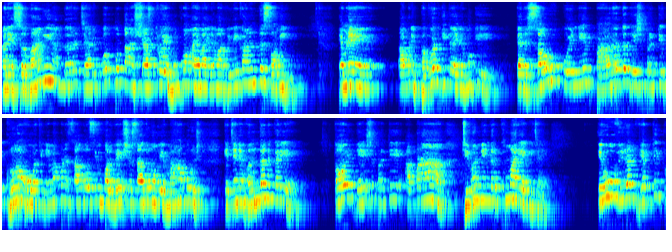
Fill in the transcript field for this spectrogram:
અને સભાની અંદર જ્યારે પોતપોતાના શાસ્ત્રોએ મૂકવામાં આવ્યા એમાં વિવેકાનંદ સ્વામી એમણે આપણી ભગવદ્ ગીતા એને મૂકી ત્યારે સૌ કોઈને ભારત દેશ પ્રત્યે ઘૃણા હોવાથી એમાં પણ સાદો સિમ્પલ વેશ સાધુનો એ મહાપુરુષ કે જેને વંદન કરીએ, તોય દેશ પ્રત્યે આપણા જીવનની અંદર ખુમારી આવી જાય. એવું વિરલ વ્યક્તિત્વ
